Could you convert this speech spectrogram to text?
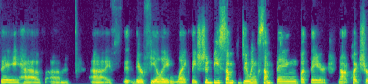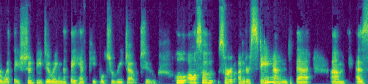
they have um, uh, if they're feeling like they should be some doing something but they're not quite sure what they should be doing that they have people to reach out to who also sort of understand that um, as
